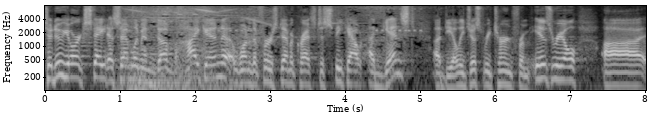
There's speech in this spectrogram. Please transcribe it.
To New York State Assemblyman Dov Hikind, one of the first Democrats to speak out against a deal. He just returned from Israel. Uh,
